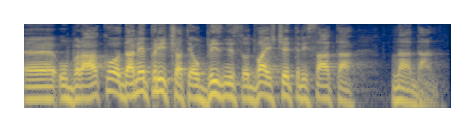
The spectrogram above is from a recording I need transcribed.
e, u braku, da ne pričate o biznisu 24 sata na dan.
